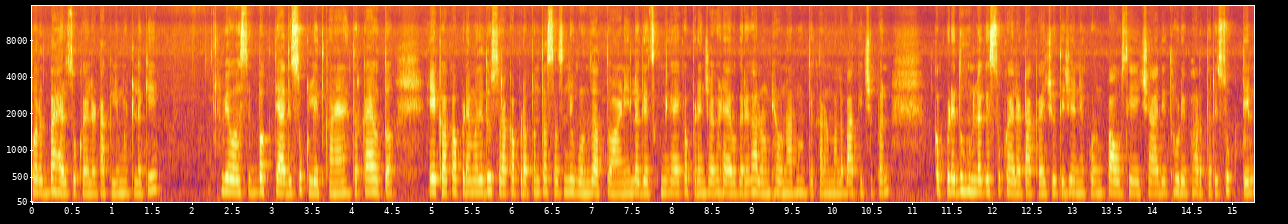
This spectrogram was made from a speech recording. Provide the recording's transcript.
परत बाहेर सुकायला टाकली. म्हटलं की व्यवस्थित बघते आधी सुकलीत का नाही तर काय होतं एका कपड्यामध्ये दुसरा कपडा पण तसाच निघून जातो आणि लगेच मी काही कपड्यांच्या घड्या वगैरे घालून ठेवणार नव्हते कारण मला बाकीची पण कपडे धुवून लगेच सुकायला टाकायची होती जेणेकरून पाऊस यायच्या आधी थोडीफार तरी सुकतील.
